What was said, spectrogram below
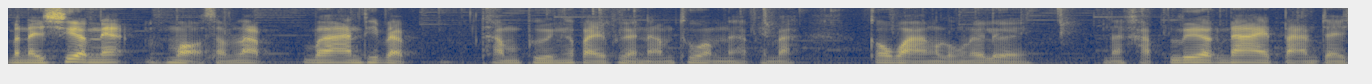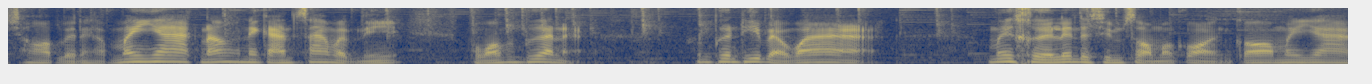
บันไดเชื่อมเนี้ยเหมาะสำหรับบ้านที่แบบทำพื้นเข้าไปเผื่อน้ำท่วมนะครับเห็นปะก็วางลงได้เลยนะครับเลือกได้ตามใจชอบเลยนะครับไม่ยากเนาะในการสร้างแบบนี้ ผมว่าเพื่อนๆอะ เพื่อนๆที่แบบว่าไม่เคยเล่น The Sims 2มาก่อนก็ไม่ยาก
